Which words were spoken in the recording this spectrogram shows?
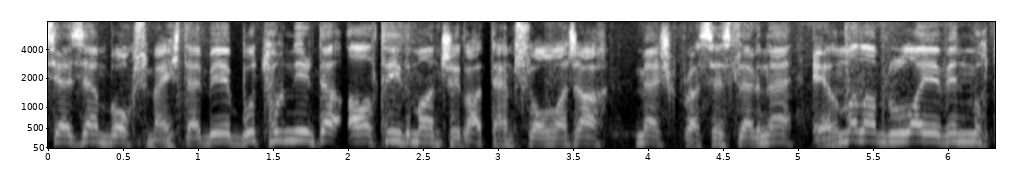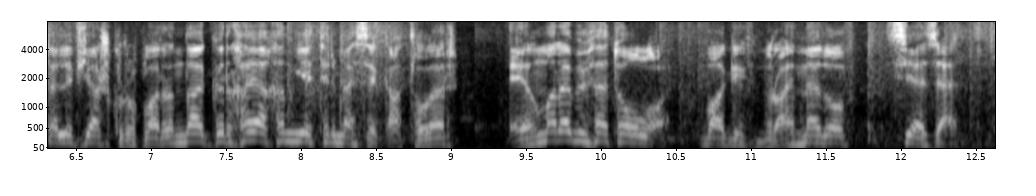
Siyəzən boks məktəbi bu turnirdə 6 idmançı ilə təmsil olunacaq. Məşq proseslərinə Elman Abdullayevin müxtəlif yaş qruplarında 40-a yaxın yetirməsi qatılır. Elmar Əbülfətoğlu, Vaqif Nurəhmədov, Siyəzən.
